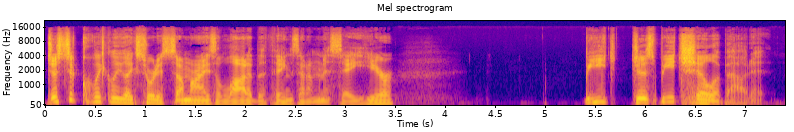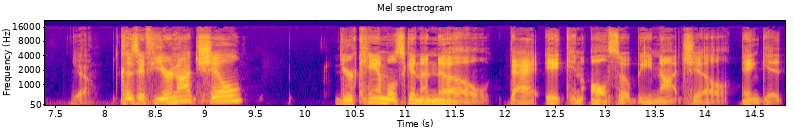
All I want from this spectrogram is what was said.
just to quickly, like, sort of summarize a lot of the things that I'm going to say here. Be just be chill about it, yeah. because if you're not chill, your camel's going to know that it can also be not chill and get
